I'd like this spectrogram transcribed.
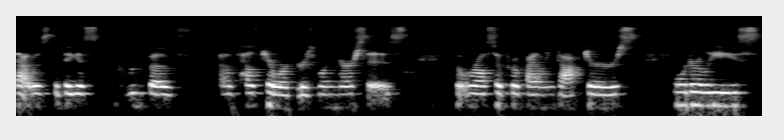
that was the biggest group of, of healthcare workers, were nurses, but we're also profiling doctors, orderlies,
